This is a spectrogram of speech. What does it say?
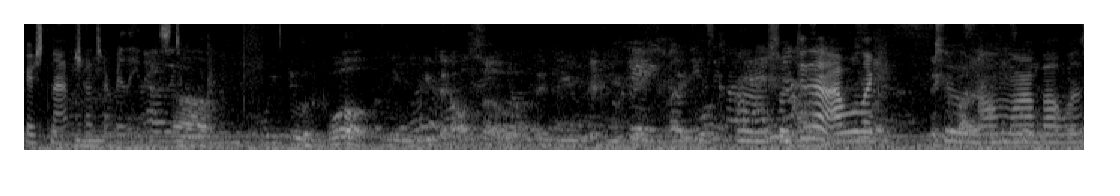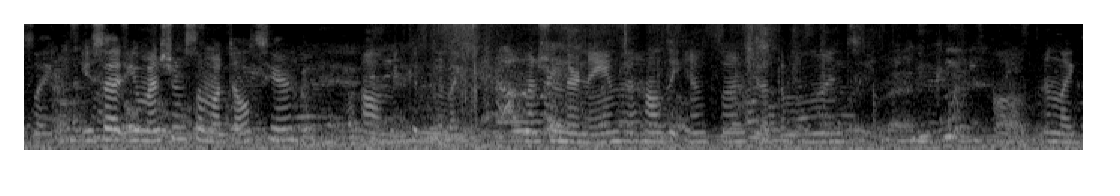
your snapshots are really nice too. Um, Well, I mean, you could also, if you, if you think like, Um, something that I would like to know more about was like you said you mentioned some adults here. Um, you could like mention their names and how they influence you at the moment. Um, and like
